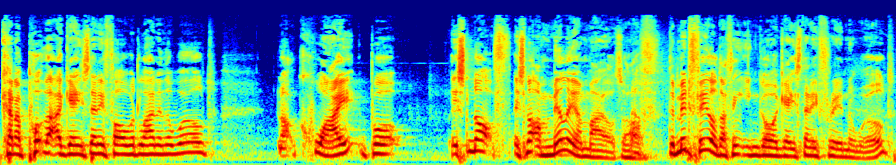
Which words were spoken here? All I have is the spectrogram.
Can I put that against any forward line in the world? Not quite, but it's not. It's not a million miles off. The midfield, I think you can go against any three in the world.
